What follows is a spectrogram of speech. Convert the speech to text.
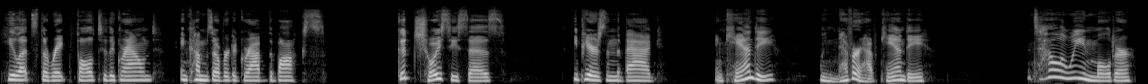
He lets the rake fall to the ground and comes over to grab the box. Good choice, he says. He peers in the bag. And candy? We never have candy. It's Halloween, Mulder.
